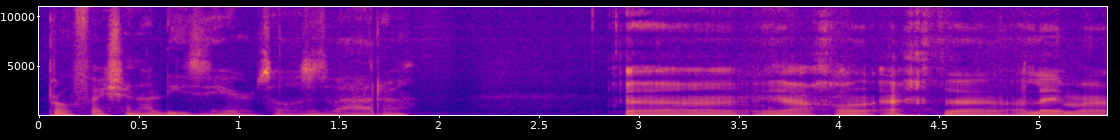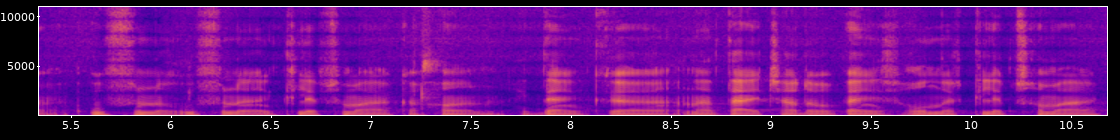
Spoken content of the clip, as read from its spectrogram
professionaliseerd als het ware? Eh, ja, gewoon echt eh, alleen maar oefenen, oefenen en clips maken gewoon. Ik denk, eh, na een tijdje hadden we opeens 100 clips gemaakt.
